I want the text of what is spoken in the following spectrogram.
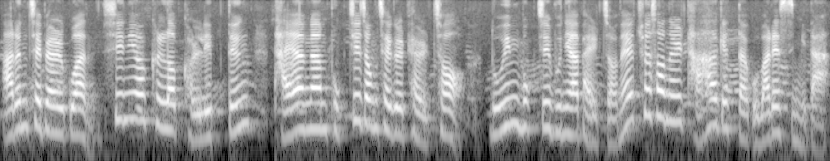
아름채별관, 시니어클럽 건립 등 다양한 복지 정책을 펼쳐 노인복지 분야 발전에 최선을 다하겠다고 말했습니다.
